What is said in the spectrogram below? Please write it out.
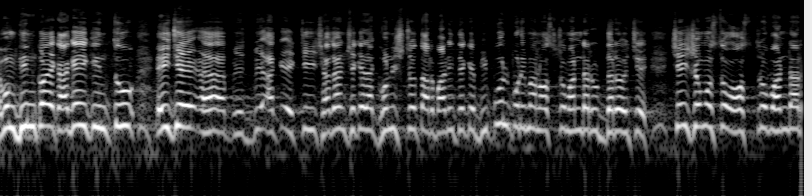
এবং দিন কয়েক আগেই কিন্তু এই যে একটি শাহজাহান শেখের এক ঘনিষ্ঠ তার বাড়ি থেকে বিপুল পরিমাণ অস্ত্র ভাণ্ডার উদ্ধার হয়েছে। সেই সমস্ত অস্ত্র ভাণ্ডার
